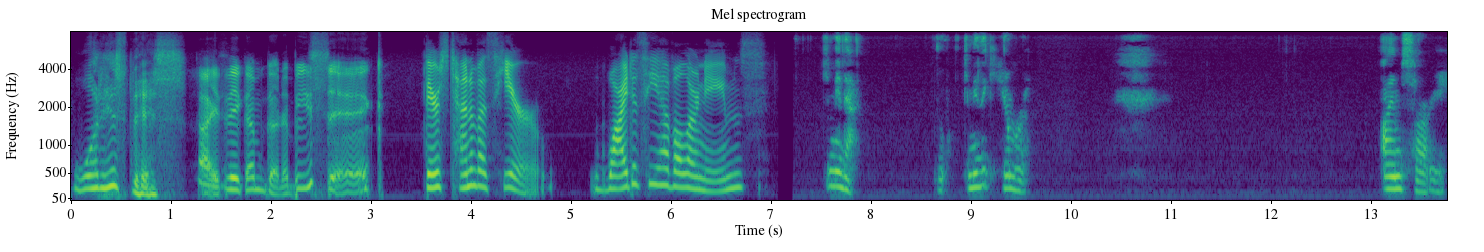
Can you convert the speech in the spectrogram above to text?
What is this? I think I'm gonna be sick. There's 10 of us here. Why does he have all our names? Give me that. No, give me the camera. I'm sorry.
